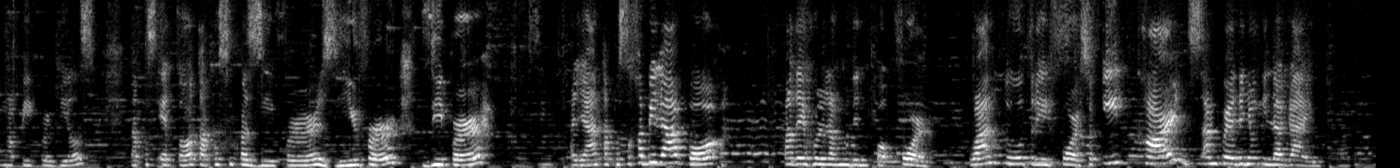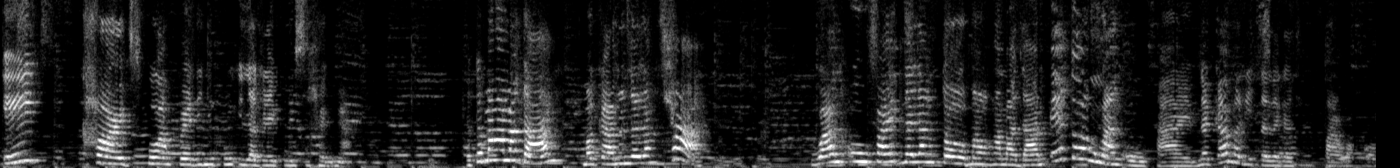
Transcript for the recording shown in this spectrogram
mga paper bills. Tapos ito, tapos si pa-zipper, zipper, zipper. Ayan, tapos sa kabila po, pareho lang din po, 4. 1, 2, 3, 4. So 8 cards ang pwede nyo ilagay. 8 cards po ang pwede nyo pong ilagay po sa kanya. Ito mga madam, magkano na lang siya? 105 na lang to mga madam. Ito ang 105. Nagkamali talaga sa tawa ko.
